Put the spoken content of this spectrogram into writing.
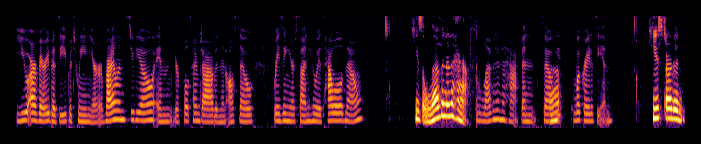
you are very busy between your violin studio and your full time job, and then also raising your son who is how old now? He's 11 and a half. 11 and a half. And so he, what grade is he in? He started,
